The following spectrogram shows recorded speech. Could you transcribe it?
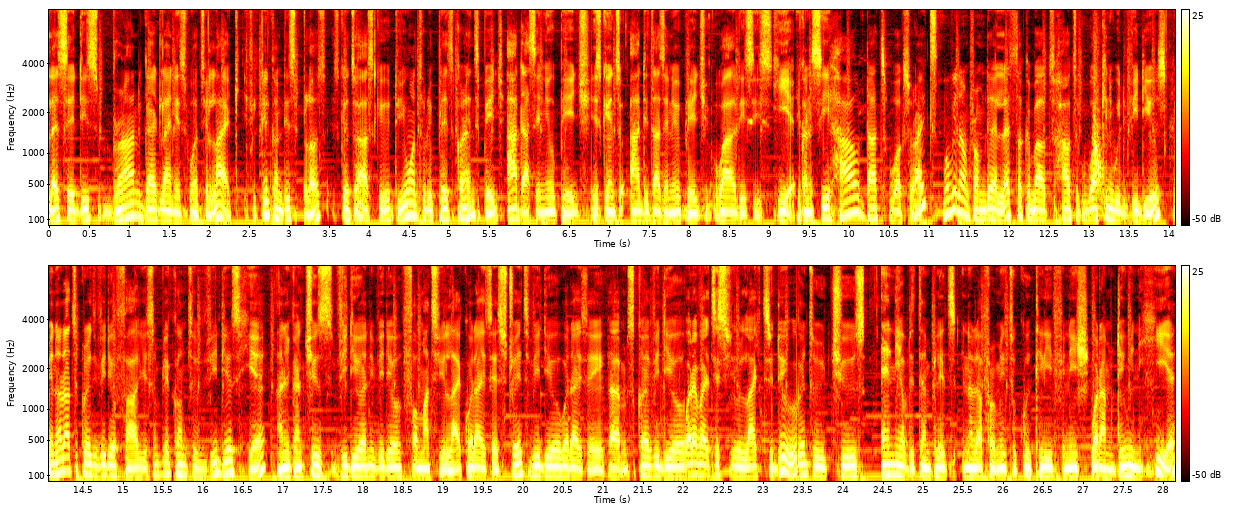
Let's say this brand guideline is what you like. If you click on this plus, it's going to ask you, do you want to replace current page? Add as a new page. It's going to add it as a new page while this is here. You can see how that works, right? Moving on from there, let's talk about how to working with videos. In order to create a video file, you simply come to videos here and you can choose video, any video format you like, whether it's a straight video, whether it's a um, square video, whatever it is you like to do. I'm going to choose any of the templates in order for me to quickly finish what I'm doing here.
